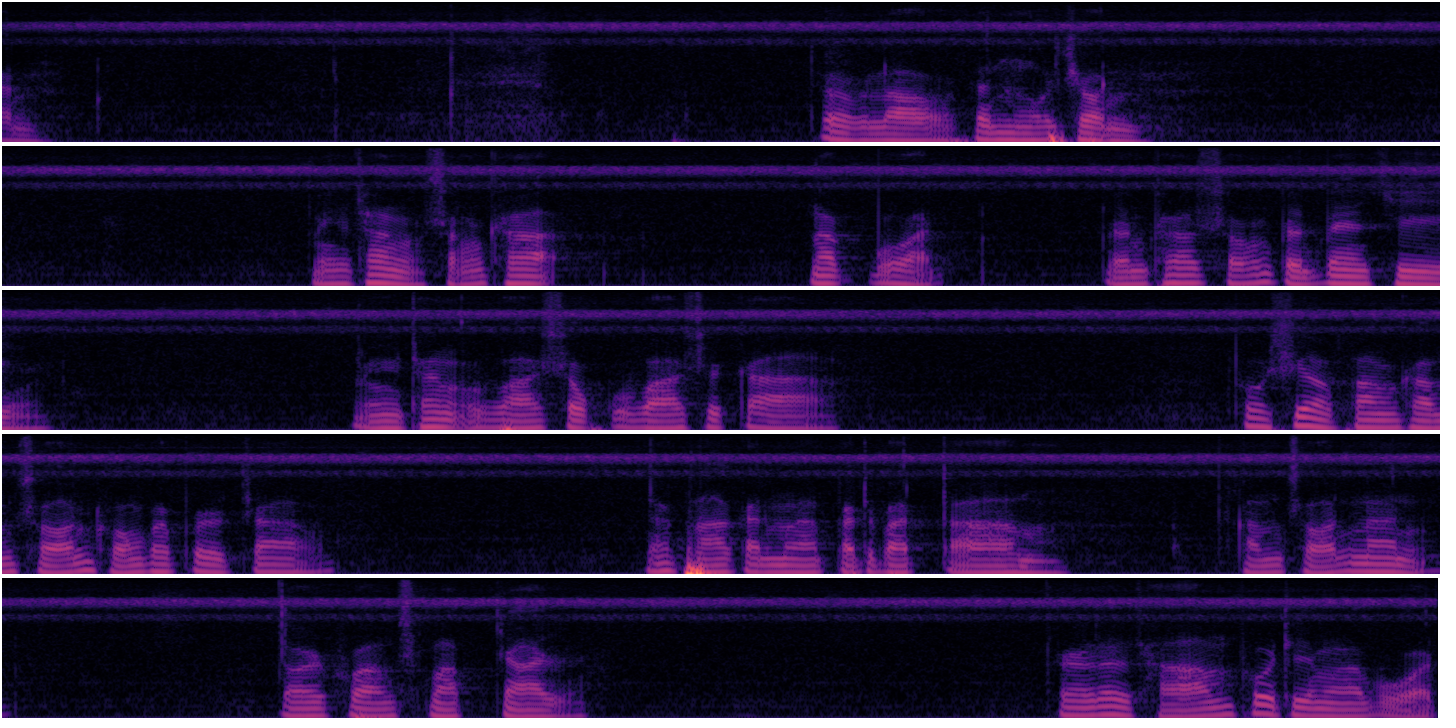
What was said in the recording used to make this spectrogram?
กัน พวกเราเป็นหมู่ชน มีทั้งสังฆะนักบวชเป็นพระสงฆ์เป็นแม่ชีมีทั้งอุบาสกอุบาสิกา ผู้เชื่อฟังคำสอนของพระพุทธเจ้า และพากันมาปฏิบัติตามคำสอนนั้น โดยความสมัครใจเคยได้ถามผู้ที่มาบวช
